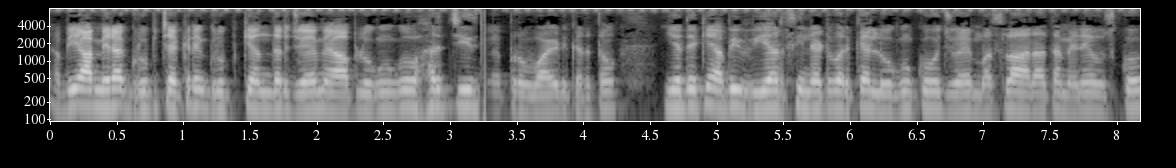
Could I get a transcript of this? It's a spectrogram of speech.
अभी आप मेरा ग्रुप चेक करें। ग्रुप के अंदर जो है मैं आप लोगों को हर चीज़ जो है प्रोवाइड करता हूँ। ये देखें, अभी वी नेटवर्क है। लोगों को जो है मसला आ रहा था, मैंने उसको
